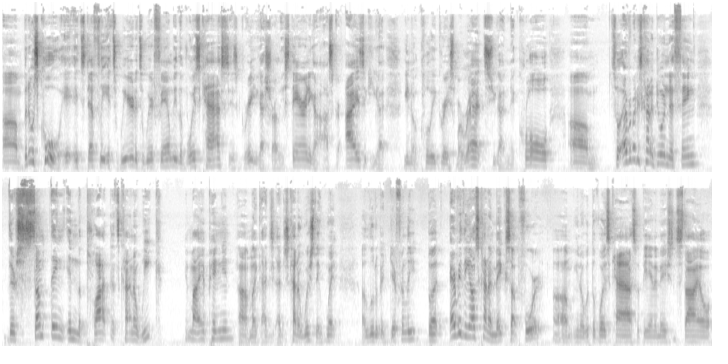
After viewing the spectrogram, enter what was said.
Um, but it was cool. It, it's definitely it's weird. It's a weird family. The voice cast is great. You got Charlize Theron, you got Oscar Isaac, you got you know Chloe Grace Moretz, you got Nick Kroll. Um, so everybody's kind of doing their thing. There's something in the plot that's kind of weak, in my opinion. Um, like I just, I just kind of wish they went a little bit differently, but everything else kind of makes up for it. Um, you know, with the voice cast, with the animation style,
